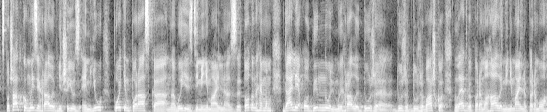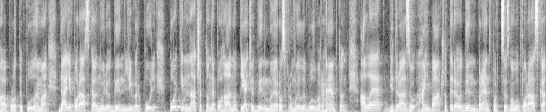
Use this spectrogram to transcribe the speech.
Спочатку ми зіграли в нічию з МЮ, потім поразка на виїзді мінімальна з Тоттенгемом. Далі 1-0. Ми грали дуже, дуже, дуже важко. Ледве перемагали. Мінімальна перемога проти Фулгема. Далі поразка 0-1 Ліверпуль. Потім, начебто, непогано. 5-1 ми розгромили Вулвергемптон. Але відразу ганьба. 4-1 Брентфорд це знову поразка.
